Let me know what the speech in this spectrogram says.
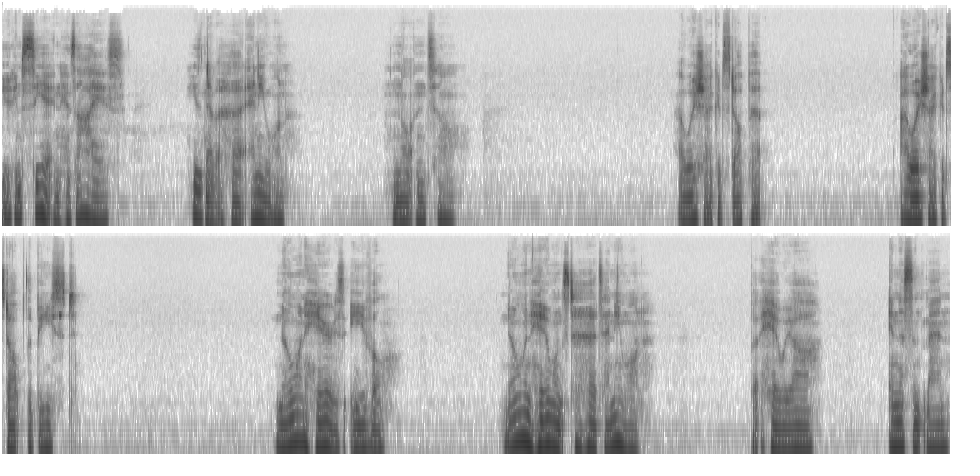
You can see it in his eyes. He's never hurt anyone. Not until. I wish I could stop it. I wish I could stop the beast. No one here is evil. No one here wants to hurt anyone. But here we are, innocent men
